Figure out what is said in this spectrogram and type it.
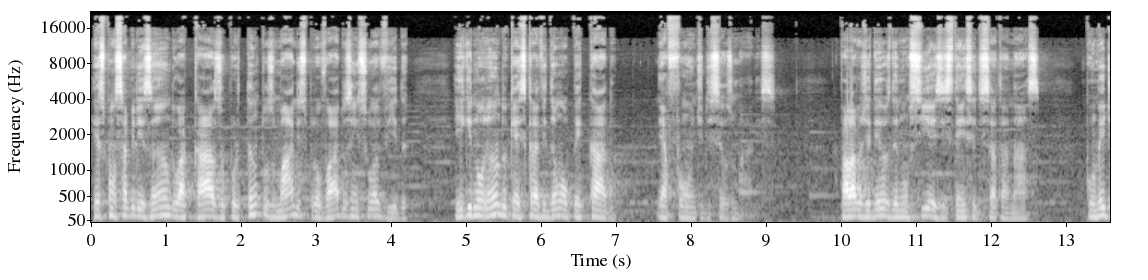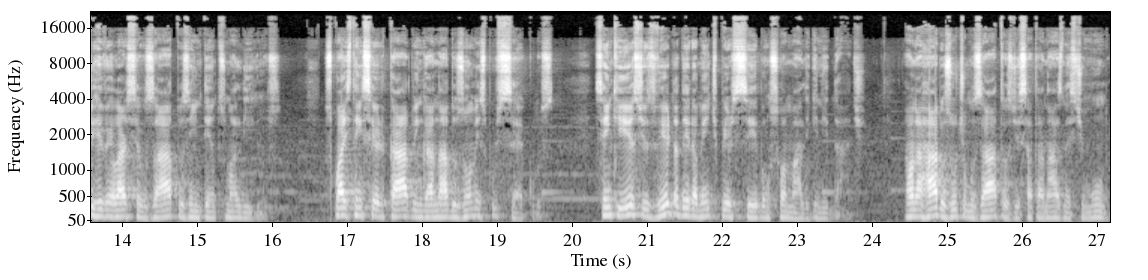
responsabilizando o acaso por tantos males provados em sua vida e ignorando que a escravidão ao pecado é a fonte de seus males. A palavra de Deus denuncia a existência de Satanás por meio de revelar seus atos e intentos malignos, os quais têm cercado e enganado os homens por séculos, sem que estes verdadeiramente percebam sua malignidade. Ao narrar os últimos atos de Satanás neste mundo,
